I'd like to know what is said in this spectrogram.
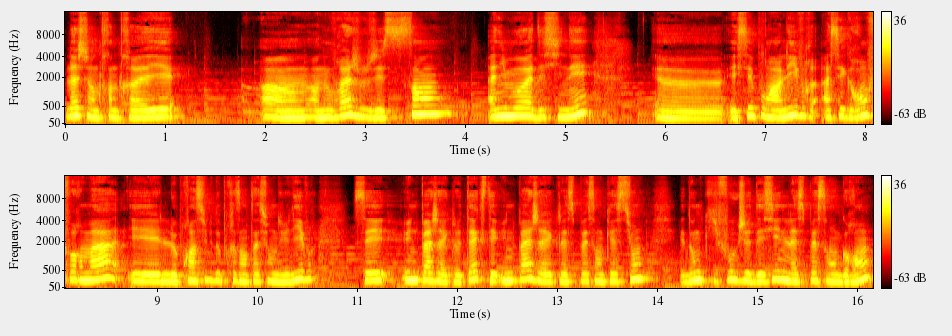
là, je suis en train de travailler un, ouvrage où j'ai 100 animaux à dessiner. Euh, et c'est pour un livre assez grand format. Et le principe de présentation du livre, c'est une page avec le texte et une page avec l'espèce en question. Et donc, il faut que je dessine l'espèce en grand.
